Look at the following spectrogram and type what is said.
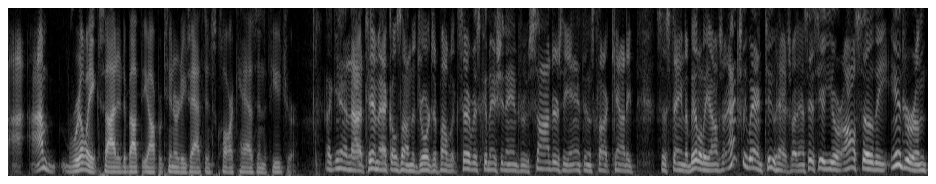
I, I'm really excited about the opportunities Athens Clarke has in the future. Again, uh, Tim Echols on the Georgia Public Service Commission, Andrew Saunders, the Athens Clarke County Sustainability Officer, actually wearing two hats right now. It says here you are also the interim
